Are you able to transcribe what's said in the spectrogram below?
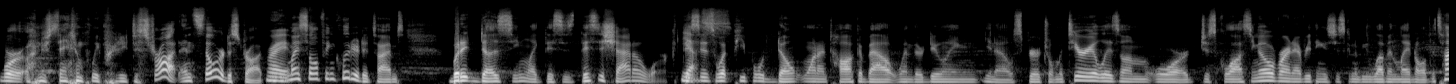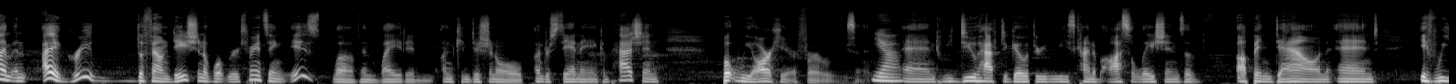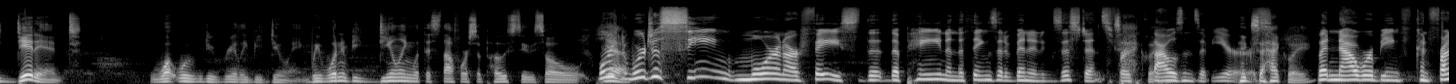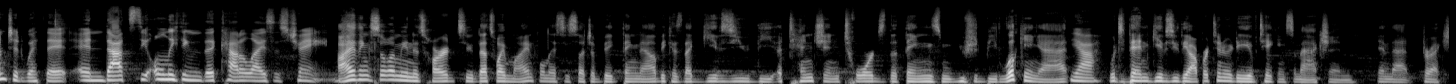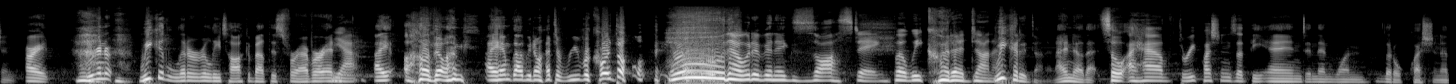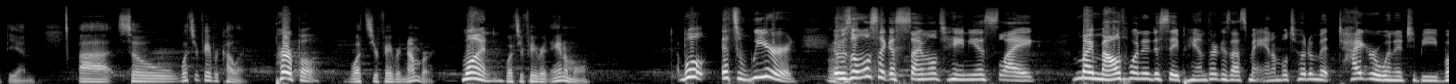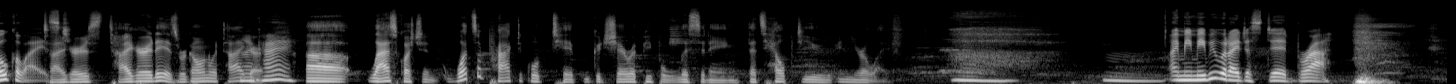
were understandably pretty distraught and still are distraught, Right. myself included at times. But it does seem like this is this is shadow work. This Yes. is what people don't want to talk about when they're doing, you know, spiritual materialism or just glossing over and everything is just going to be love and light all the time. And I agree. The foundation of what we're experiencing is love and light and unconditional understanding and compassion. But we are here for a reason Yeah. and we do have to go through these kind of oscillations of up and down and if we didn't what would we really be doing we wouldn't be dealing with the stuff we're supposed to so We're, yeah, we're just seeing more in our face the, the pain and the things that have been in existence Exactly. for thousands of years. exactly But now we're being confronted with it. And that's the only thing that catalyzes change. I think so. I mean, it's hard to. That's why mindfulness is such a big thing now because that gives you the attention towards the things you should be looking at, yeah. which then gives you the opportunity of taking some action in that direction. All right, we're gonna. we could literally talk about this forever, and yeah. I although I'm I am glad we don't have to re-record the whole thing. Oh, that would have been exhausting, but we could have done it. We could have done it. I know that. So I have three questions at the end and then one little question at the end. Uh, so what's your favorite color? Purple. What's your favorite number? One. What's your favorite animal? Well, it's weird. Mm. It was almost like a simultaneous, like, my mouth wanted to say panther because that's my animal totem, but tiger wanted to be vocalized. Tigers. Tiger it is. We're going with tiger. Okay. Uh, last question. What's a practical tip you could share with people listening that's helped you in your life? Hmm. I mean, maybe what I just did, breath.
